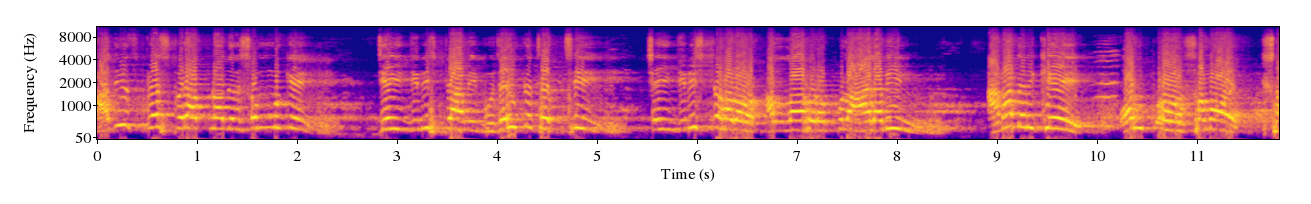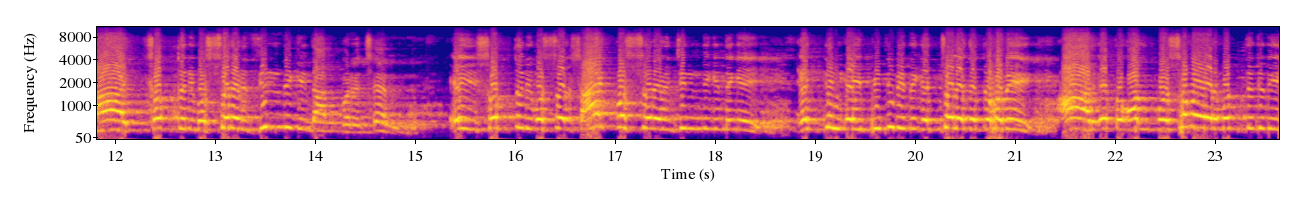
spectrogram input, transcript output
হাদিস পেশ করে আপনাদের সম্মুখে। যেই জিনিসটা আমি বুঝাইতে চাচ্ছি, সেই জিনিসটা হলো আল্লাহ রব্বুল আলমিন আমাদেরকে অল্প সময় ষাট, সত্তর বৎসরের জিন্দিগি দান করেছেন। এই সত্তর বৎসর ষাট বৎসরের জিন্দিগি থেকে একদিন এই পৃথিবী থেকে চলে যেতে হবে। আর এত অল্প সময়ের মধ্যে যদি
